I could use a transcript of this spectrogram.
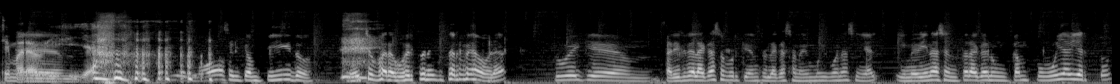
Qué maravilla. Eh, hermoso el campito. De hecho, para poder conectarme ahora, tuve que mm, salir de la casa porque dentro de la casa no hay muy buena señal y me vine a sentar acá en un campo muy abierto,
